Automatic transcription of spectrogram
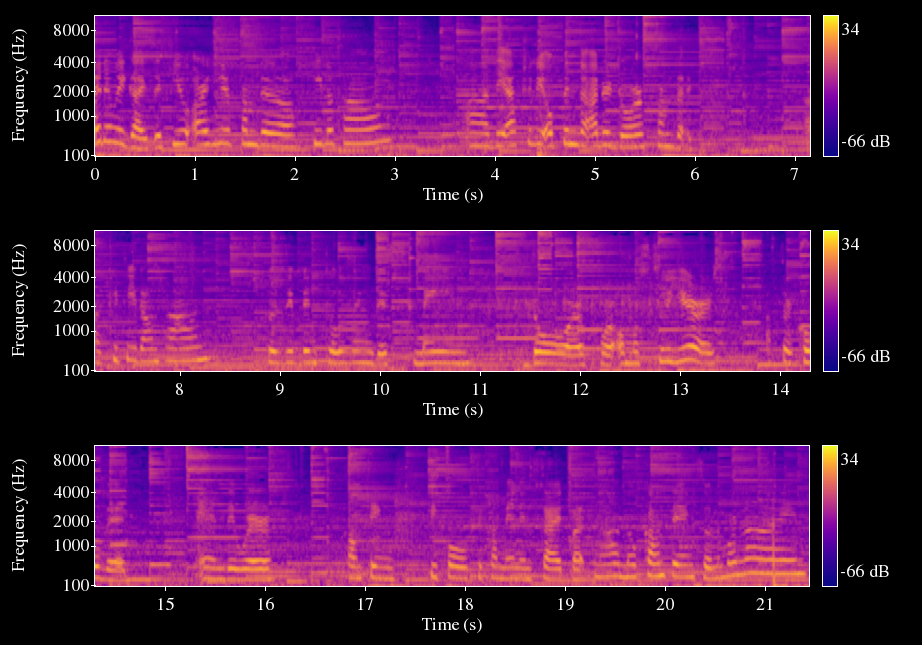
By the way, guys, if you are here from the Hilo town, uh, they actually opened the other door from the uh, KTA downtown because they've been closing this main door for almost two years after COVID, and they were counting people to come in inside, but now no counting, so no more line.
